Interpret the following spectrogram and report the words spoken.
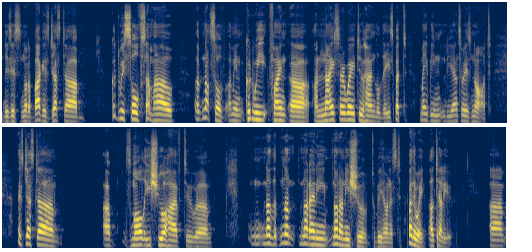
This is not a bug. It's just, uh, could we solve somehow, uh, not solve, I mean, could we find uh, a nicer way to handle this? But maybe the answer is not. It's just um, a small issue I have to not, not, not, any, not an issue, to be honest. By the way, I'll tell you. Um,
